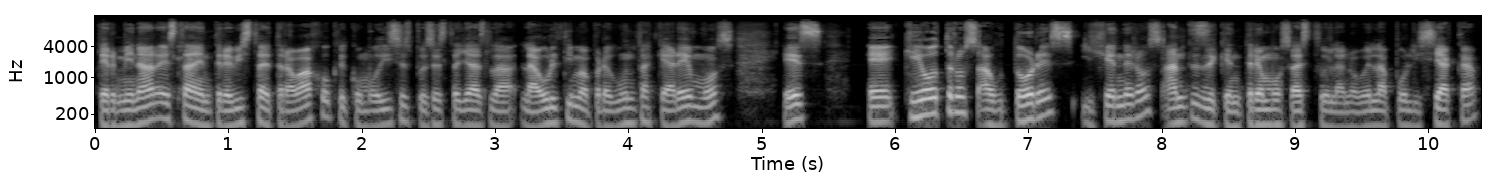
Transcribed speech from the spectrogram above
terminar esta entrevista de trabajo, que como dices, pues esta ya es la, última pregunta que haremos, es eh, ¿qué otros autores y géneros, antes de que entremos a esto de la novela policíaca,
